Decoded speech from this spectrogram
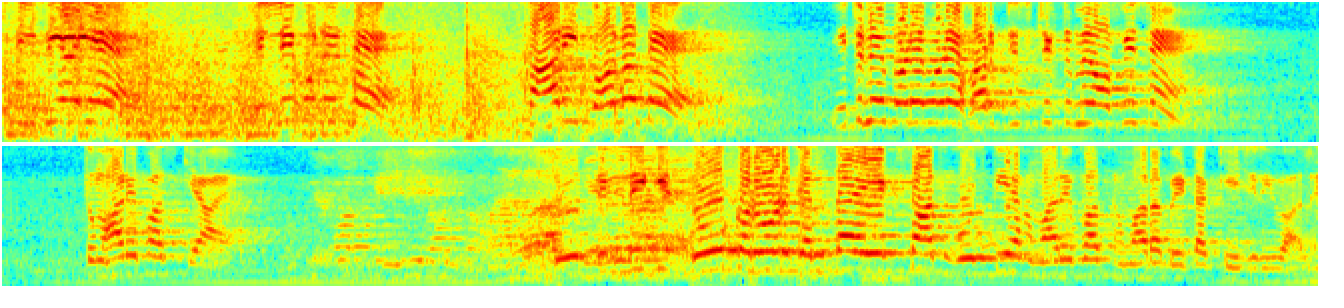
सीबीआई है, दिल्ली पुलिस है, सारी दौलत है। इतने बड़े बड़े हर डिस्ट्रिक्ट में ऑफ़िस हैं। तुम्हारे पास क्या है? तो दिल्ली की दो करोड़ जनता एक साथ बोलती है हमारे पास हमारा बेटा केजरीवाल है।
